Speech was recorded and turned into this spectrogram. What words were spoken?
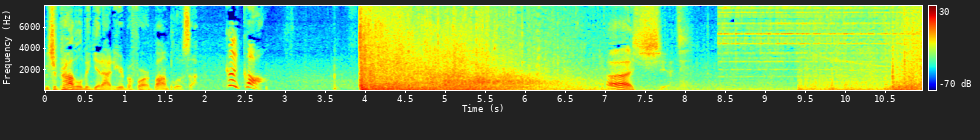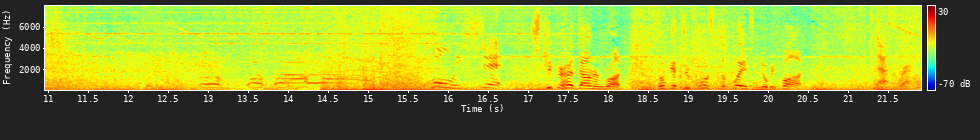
We should probably get out of here before our bomb blows up. Good call. Ah, shit. Holy shit. Just keep your head down and run. Don't get too close to the flames and you'll be fine. That's right.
